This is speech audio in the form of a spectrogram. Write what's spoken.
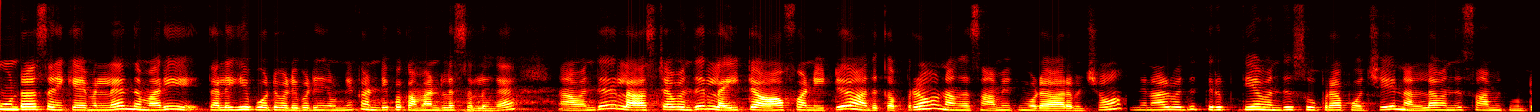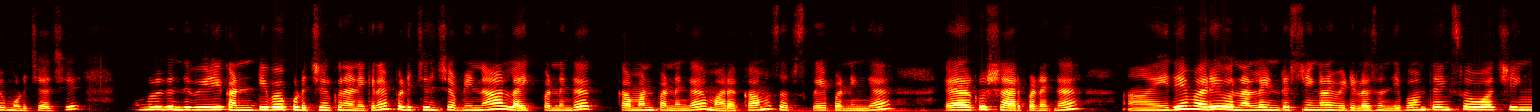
மூன்றாவது சனிக்கிழமையில் இந்த மாதிரி தலைகை போட்டு வழிபடுங்க அப்படின்னு கண்டிப்பாக கமெண்டில் சொல்லுங்கள் நான் வந்து லாஸ்ட்டாக வந்து லைட்டை ஆஃப் பண்ணிவிட்டு அதுக்கப்புறம் நாங்கள் சாமி கும்பிட ஆரம்பித்தோம் இந்த நாள் வந்து திருப்தியாக வந்து சூப்பராக போச்சு. நல்லா வந்து சாமி கும்பிட்டு முடிச்சாச்சு. உங்களுக்கு இந்த வீடியோ கண்டிப்பாக பிடிச்சிருக்குன்னு நினைக்கிறேன். பிடிச்சிருந்துச்சு அப்படின்னா லைக் பண்ணுங்கள் கமெண்ட் பண்ணுங்கள் மறக்காமல் சப்ஸ்கிரைப் பண்ணுங்கள் எல்லாருக்கும் ஷேர் பண்ணுங்கள் இதே மாதிரி ஒரு நல்ல இன்ட்ரெஸ்டிங்கான வீடியோவில் சந்திப்போம். தேங்க்ஸ் ஃபார் வாட்சிங்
